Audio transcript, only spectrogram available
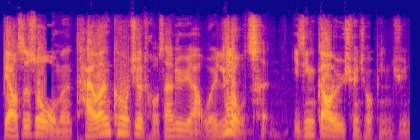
表示说，我们台湾空军的妥善率啊为六成，已经高于全球平均。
